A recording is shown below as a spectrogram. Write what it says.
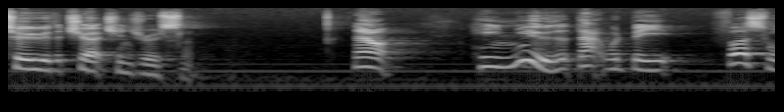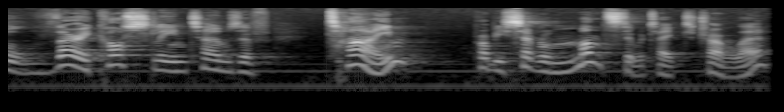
to the church in Jerusalem. Now, he knew that that would be, first of all, very costly in terms of time, probably several months it would take to travel there,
